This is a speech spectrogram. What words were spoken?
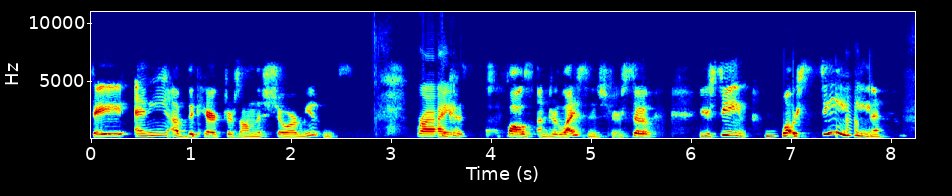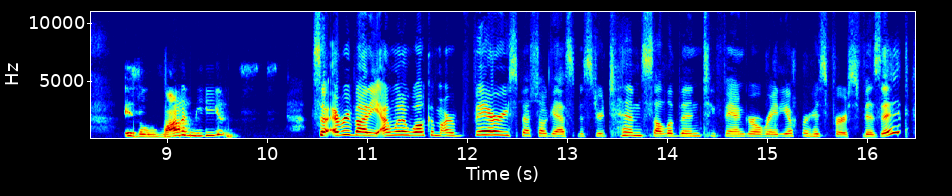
say any of the characters on the show are mutants right. because it falls under licensure. So you're seeing what we're seeing is a lot of mutants. So, everybody, I want to welcome our very special guest, Mr. Tim Sullivan, to Fangirl Radio for his first visit.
